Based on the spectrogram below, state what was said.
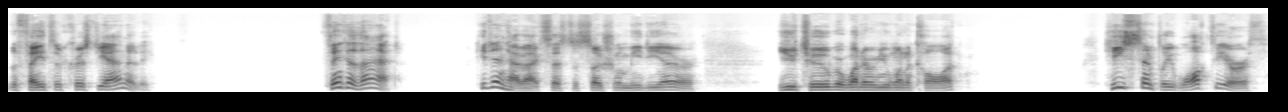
the faith of Christianity. Think of that. He didn't have access to social media or YouTube or whatever you want to call it. He simply walked the earth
